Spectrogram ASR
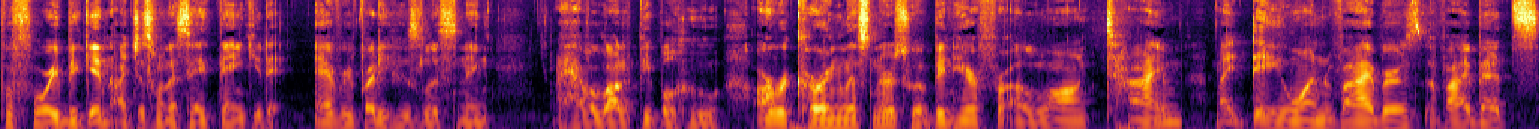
before we begin, I just want to say thank you to everybody who's listening I have a lot of people who are recurring listeners who have been here for a long time. My day one vibers, vibettes,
